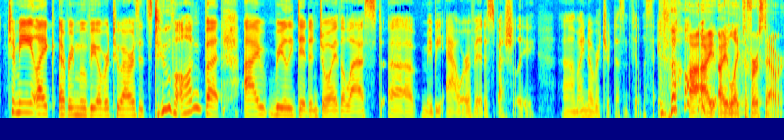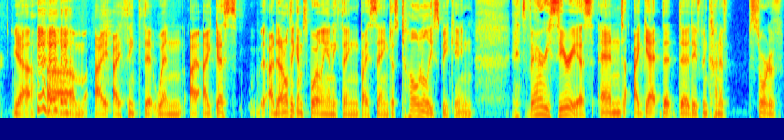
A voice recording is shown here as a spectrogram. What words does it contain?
to me, like every movie over two hours, it's too long, but I really did enjoy the last uh, maybe hour of it, especially. Um, I know Richard doesn't feel the same. I, I I like the first hour. Yeah. Um, I, I think that when, I, I guess, I don't think I'm spoiling anything by saying, just tonally speaking, it's very serious. And I get that the, they've been kind of sort of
